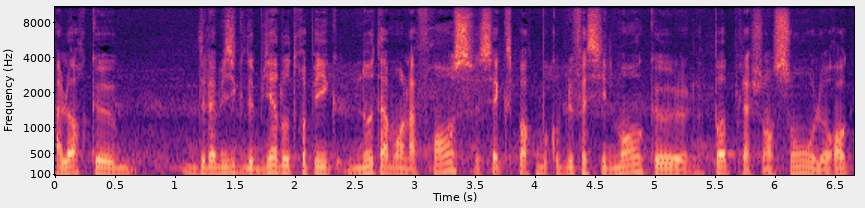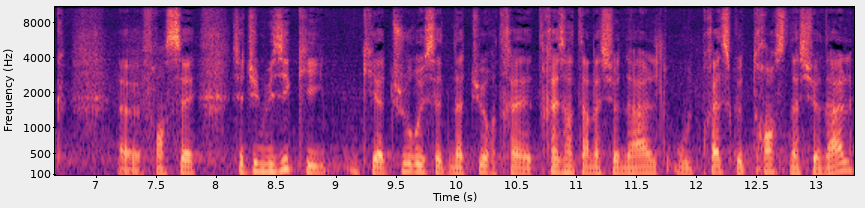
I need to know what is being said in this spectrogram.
alors que de la musique de bien d'autres pays, notamment la France, s'exporte beaucoup plus facilement que la pop, la chanson ou le rock euh, français. C'est une musique qui, qui a toujours eu cette nature très, très internationale ou presque transnationale.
